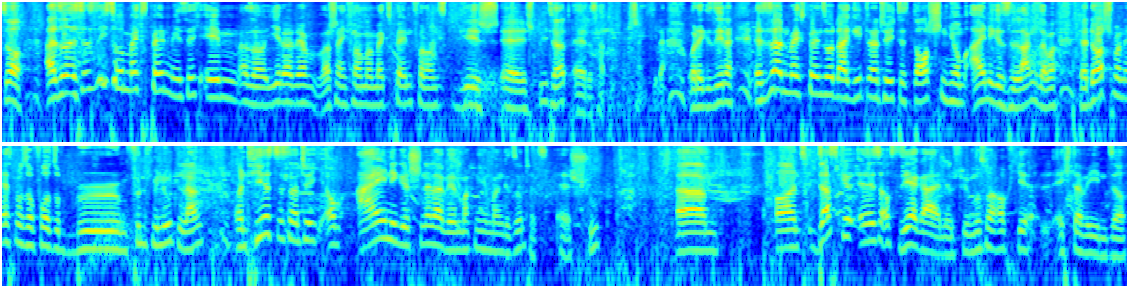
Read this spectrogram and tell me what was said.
So, also es ist nicht so Max Payne mäßig eben, also jeder, der wahrscheinlich schon mal Max Payne von uns äh, gespielt hat, äh, das hat wahrscheinlich jeder, oder gesehen hat, es ist halt Max Payne so, da geht natürlich das Dodgen hier um einiges langsamer. Da dodgt man erstmal so vor so brrm, fünf Minuten lang und hier ist es natürlich um einiges schneller. Wir machen hier mal einen Gesundheitsschub. Ähm, und das ge- ist auch sehr geil in dem Spiel, muss man auch hier echt erwähnen. So,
